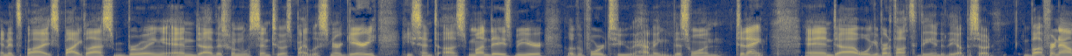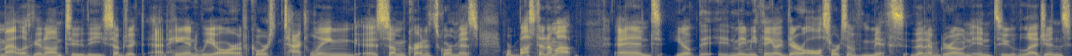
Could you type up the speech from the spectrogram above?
and it's by Spyglass Brewing. And uh, this one was sent to us by listener Gary. He sent us Monday's beer. Looking forward to having this one today, and uh, we'll give our thoughts at the end of the episode. But for now, Matt, let's get on to the subject at hand. We are, of course, tackling uh, some credit score myths. We're busting them up, and you know, it made me think like there are all sorts of myths that have grown into legends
